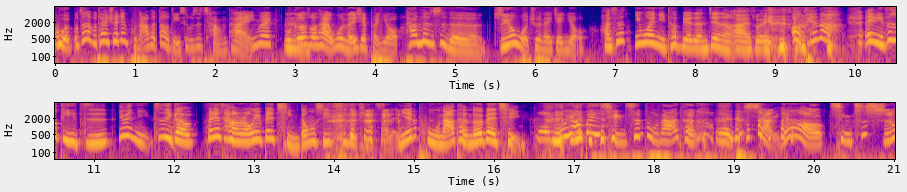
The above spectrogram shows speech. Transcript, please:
我我真的不太确定普拿疼到底是不是常态，因为我哥说他也问了一些朋友，他认识的人只有我去那间有。还是因为你特别人见人爱，所以哦天哪！哎，你这个体质，因为你是一个非常容易被请东西吃的体质，你连普拿藤都会被请。我不要被请吃普拿藤，我不想要请吃食物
